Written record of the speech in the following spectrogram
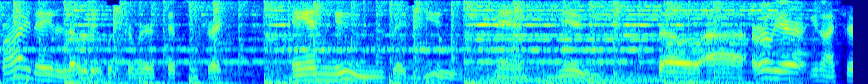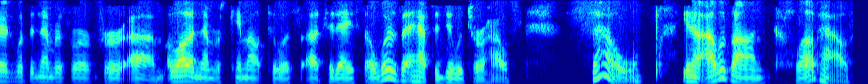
Friday, loaded with career tips and tricks and news that you can use. So uh, earlier, you know, I shared what the numbers were for. Um, a lot of numbers came out to us uh, today. So what does that have to do with your house? So, you know, I was on Clubhouse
